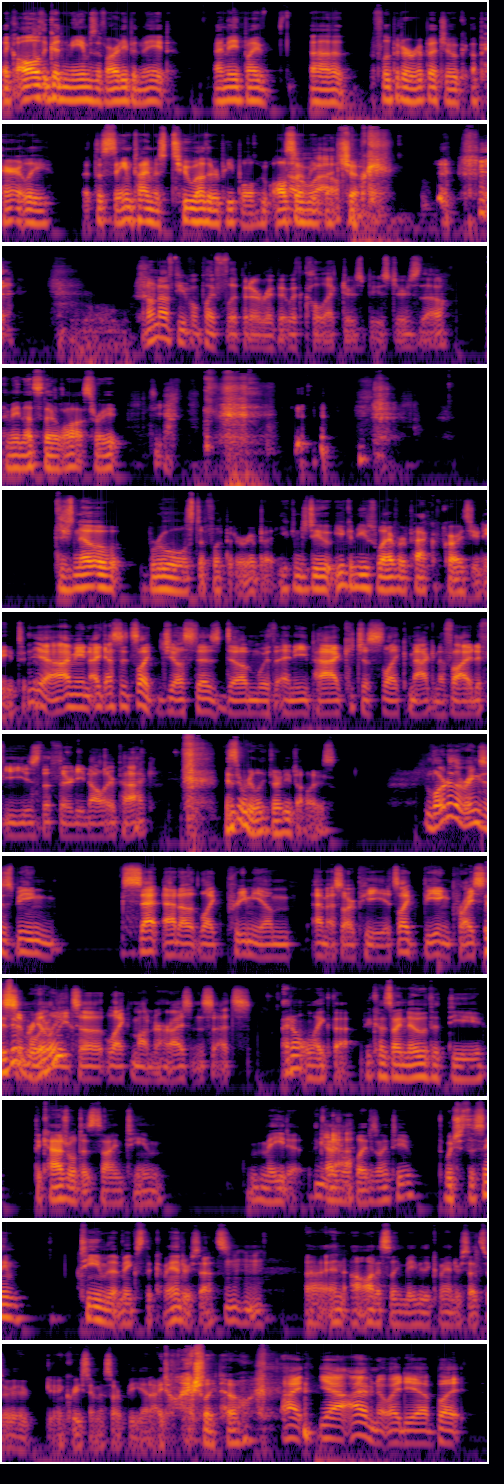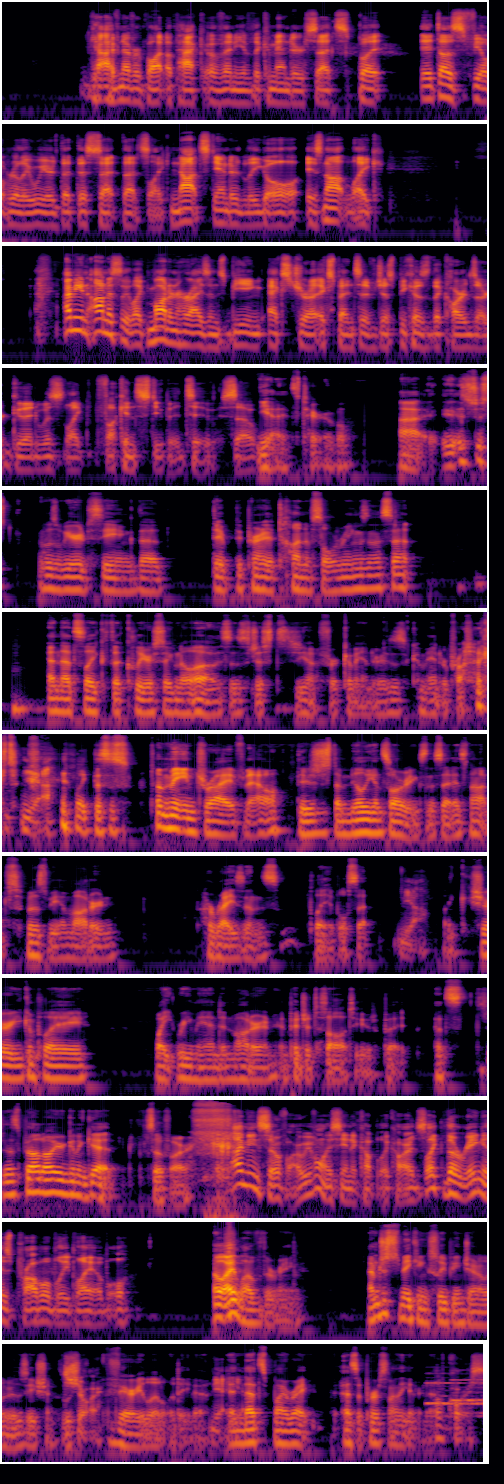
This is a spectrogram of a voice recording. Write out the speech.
Like all the good memes have already been made. I made my uh, flip it or rip it joke apparently at the same time as two other people who also Oh, made wow. that joke. I don't know if people play flip it or rip it with collector's boosters though. I mean, that's their loss, right? Yeah. There's no rules to flip it or rip it. You can do you can use whatever pack of cards you need to. Yeah, I mean, I guess it's like just as dumb with any pack, just like magnified if you use the $30 pack. Is it really thirty dollars? Lord of the Rings is being set at a like premium MSRP. It's like being priced Is similarly really? to like Modern Horizon sets. I don't like that because I know that the the casual design team made it. The casual Yeah. play design team, which is the same team that makes the commander sets. hmm Uh, and honestly, maybe the commander sets are increased MSRP, and I don't actually know. I yeah, I have no idea, but yeah, I've never bought a pack of any of the commander sets, but it does feel really weird that this set that's like not standard legal is not like I mean, honestly, like Modern Horizons being extra expensive just because the cards are good was like fucking stupid too. So yeah, it's terrible. Uh, it's just it was weird seeing the they, they printed a ton of soul rings in the set, and that's like the clear signal. Oh, this is just you know for commander. This is a commander product. yeah. like this is the main drive now. There's just a million soul rings in the set. It's not supposed to be a modern Horizons playable set. Yeah. Like sure you can play White Remand in modern and Pitch It to Solitude, but that's that's about all you're gonna get so far. I mean, so far we've only seen a couple of cards. Like the ring is probably playable. oh, I love the ring. I'm just making sweeping generalizations Sure. very little data. Yeah, and yeah. that's my right as a person on the internet. Of course.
